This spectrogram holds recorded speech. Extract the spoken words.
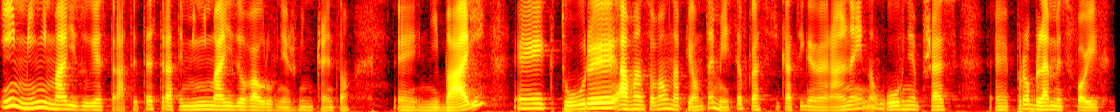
i minimalizuje straty. Te straty minimalizował również Vincenzo y, Nibali, który awansował na piąte miejsce w klasyfikacji generalnej, no głównie przez problemy swoich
